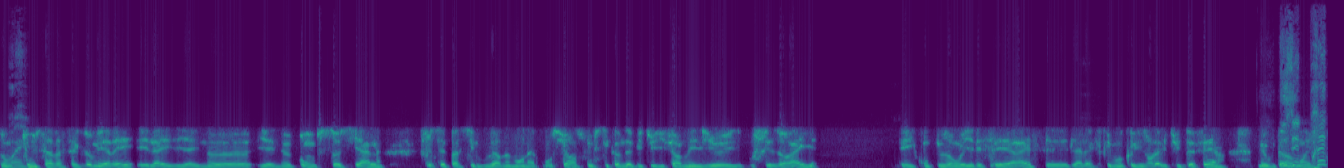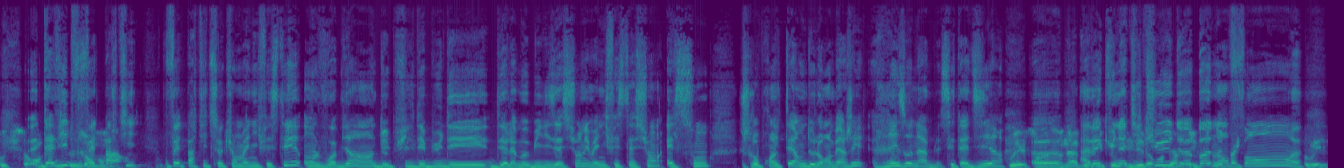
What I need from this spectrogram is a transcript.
Donc ouais. tout ça va s'agglomérer. Et là, il y a une, il y a une bombe sociale. Je ne sais pas si le gouvernement en a conscience ou si, comme d'habitude, il ferme les yeux, il bouche les oreilles et ils comptent nous envoyer des CRS et de la lacrymo qu'ils ont l'habitude de faire. Mais au bout vous êtes prêt David, vous faites partie, vous faites partie de ceux qui ont manifesté. On le voit bien hein, depuis le début des, de la mobilisation, les manifestations, elles sont, je reprends le terme de Laurent Berger, raisonnables, c'est-à-dire oui, euh, avec une attitude bon enfant. Oui,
